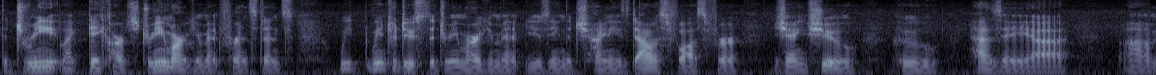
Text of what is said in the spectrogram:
the dream, like Descartes' dream argument, for instance, we, we introduced the dream argument using the Chinese Taoist philosopher Zhuangzi, who has a, uh, um,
